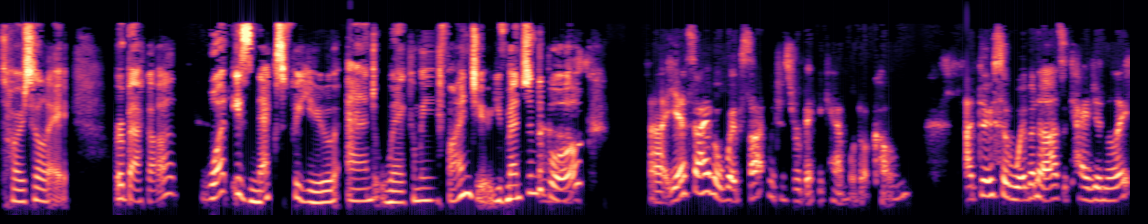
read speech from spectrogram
totally. Rebekah, what is next for you, and where can we find you? You've mentioned the uh, book. Uh, yes, I have a website which is rebekahcampbell.com. I do some webinars occasionally.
